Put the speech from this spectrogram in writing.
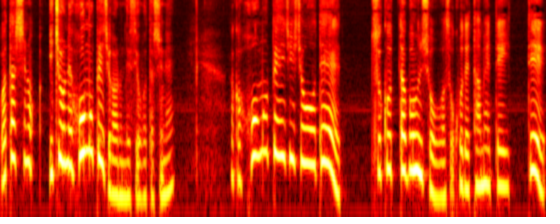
私の一応ねホームページがあるんですよ私ね。だかホームページ上で作った文章はそこで貯めていって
